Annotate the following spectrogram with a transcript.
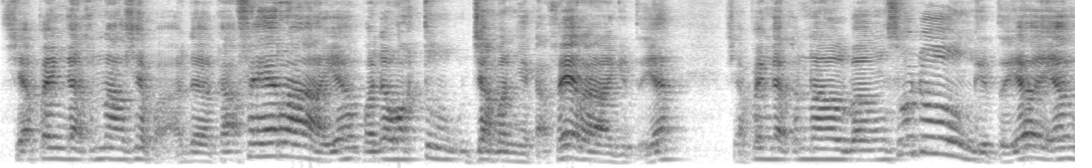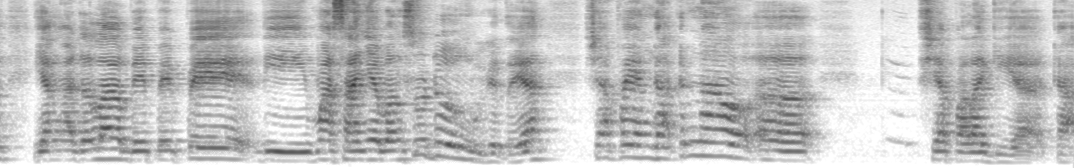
Siapa yang nggak kenal siapa? Ada Kak Vera ya pada waktu zamannya Kak Vera gitu ya Siapa yang nggak kenal Bang Sudung gitu ya, yang yang adalah BPP di masanya Bang Sudung begitu ya. Siapa yang nggak kenal uh, siapa lagi ya Kak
